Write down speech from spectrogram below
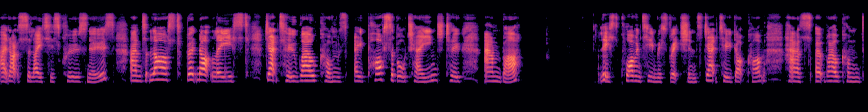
Uh, that's the latest cruise news. And last but not least, Jet2 welcomes a possible change to Amber list quarantine restrictions. Jet2.com has uh, welcomed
